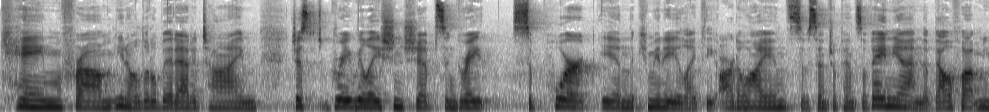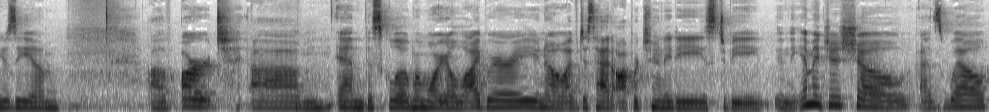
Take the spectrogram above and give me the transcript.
came from, you know, a little bit at a time, just great relationships and great support in the community, like the Art Alliance of Central Pennsylvania and the Bellefonte Museum of Art um, and the Schlow Memorial Library. You know, I've just had opportunities to be in the Images show as well.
